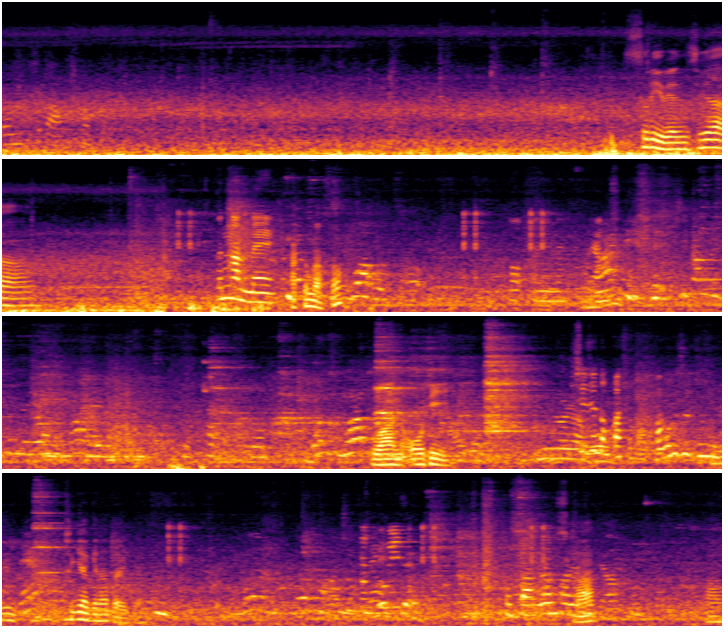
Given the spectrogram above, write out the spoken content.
넘치다 아파 술이 웬수야 끝났네 다 끝났어? 어 아니네 양식 무한 OD 치즈 돈가스 먹을까? 특이하긴 하다 이게 오빠 아? 아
